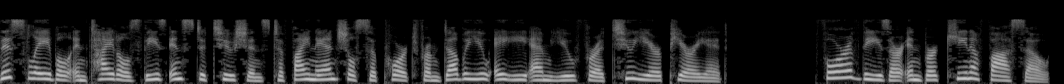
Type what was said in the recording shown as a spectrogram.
this label entitles these institutions to financial support from WAEMU for a two-year period. Four of these are in Burkina Faso,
